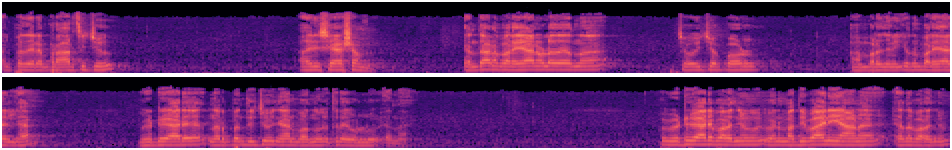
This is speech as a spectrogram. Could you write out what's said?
അല്പനേരം പ്രാർത്ഥിച്ചു. അതിനുശേഷം എന്താണ് പറയാനുള്ളതെന്ന് ചോദിച്ചപ്പോൾ അവൻ പറഞ്ഞു എനിക്കൊന്നും പറയാനില്ല. വീട്ടുകാർ നിർബന്ധിച്ചു ഞാൻ വന്നു ഇത്രയേ ഉള്ളൂ എന്ന്. അപ്പോൾ വീട്ടുകാർ പറഞ്ഞു ഇവൻ മദ്യപാനിയാണ് എന്ന് പറഞ്ഞു.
